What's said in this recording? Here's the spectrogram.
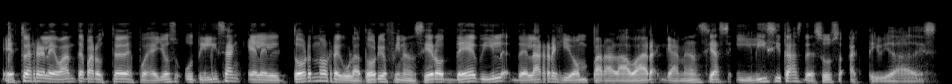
Esto es relevante para ustedes, pues ellos utilizan el entorno regulatorio financiero débil de la región para lavar ganancias ilícitas de sus actividades.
